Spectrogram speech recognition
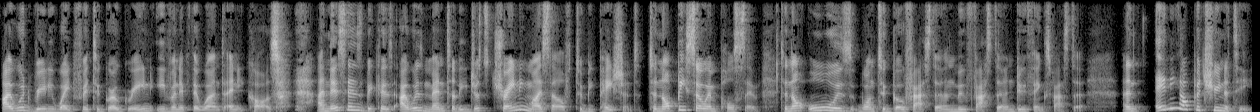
I would really wait for it to grow green, even if there weren't any cars. And this is because I was mentally just training myself to be patient, to not be so impulsive, to not always want to go faster and move faster and do things faster. And any opportunity,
